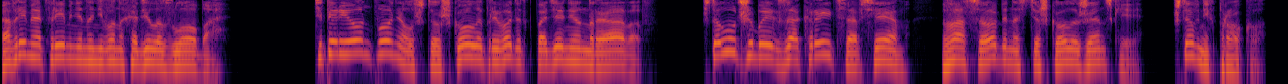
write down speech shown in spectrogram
а время от времени на него находила злоба. Теперь и он понял, что школы приводят к падению нравов, что лучше бы их закрыть совсем, в особенности школы женские. Что в них проку?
